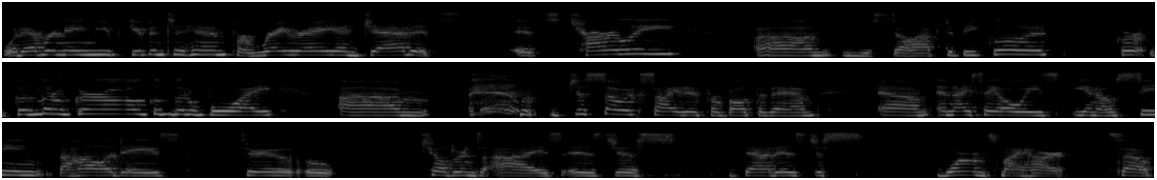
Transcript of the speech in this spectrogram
whatever name you've given to him for Ray Ray and Jed, it's, it's Charlie. Um, you still have to be good. Girl, good little girl, good little boy. Um, just so excited for both of them. Um, and I say always, you know, seeing the holidays through children's eyes is just, that is just warms my heart. So,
